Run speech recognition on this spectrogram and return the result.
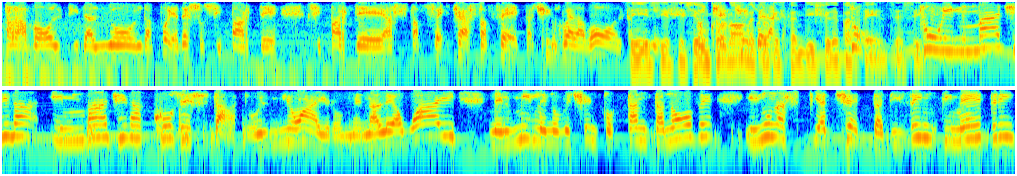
travolti dall'onda, poi adesso si parte, si parte a, staffe, cioè a staffetta, 5 alla volta. Sì, sì, sì, c'è un cronometro la... che scandisce le partenze. Tu, sì. tu immagina immagina cos'è stato il mio Ironman alle Hawaii nel 1989 in una spiaggetta di 20 metri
